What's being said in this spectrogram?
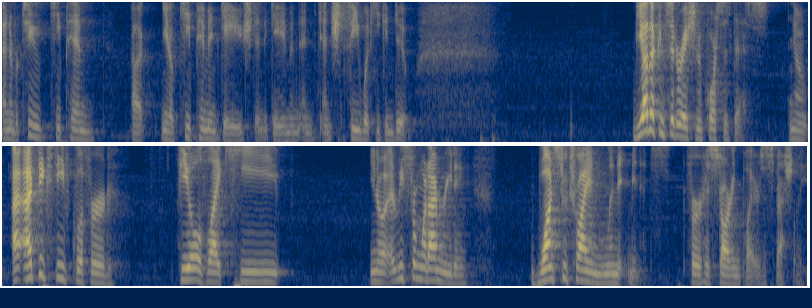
and number two keep him uh, you know keep him engaged in the game and, and and see what he can do. The other consideration, of course, is this. You know, I, I think Steve Clifford feels like he, you know, at least from what I'm reading, wants to try and limit minutes for his starting players, especially.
